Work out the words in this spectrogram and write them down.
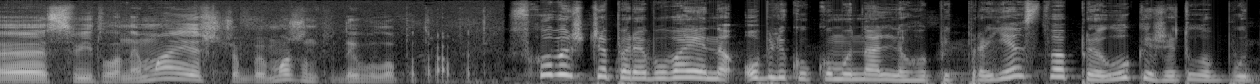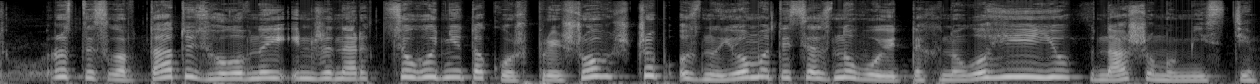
е, світла немає, щоб можна туди було потрапити. Сховище перебуває на обліку комунального підприємства Прилуки Житлобуд. Ростислав Татусь, головний інженер, сьогодні також прийшов, щоб ознайомитися з новою технологією в нашому місті.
